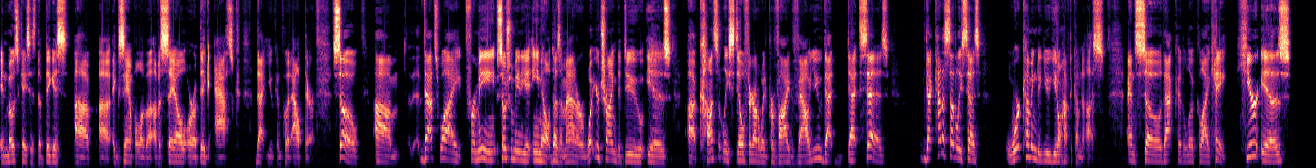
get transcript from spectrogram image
in most cases the biggest uh, uh example of a of a sale or a big ask that you can put out there. So. Um, that's why for me, social media, email, doesn't matter. What you're trying to do is uh, constantly still figure out a way to provide value that that says that kind of subtly says, we're coming to you, you don't have to come to us. And so that could look like, hey, here is,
